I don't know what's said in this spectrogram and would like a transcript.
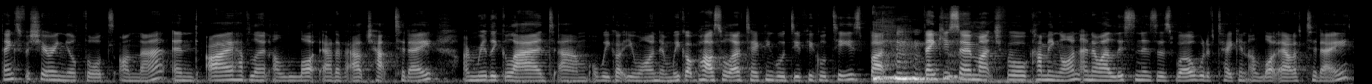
thanks for sharing your thoughts on that. And I have learned a lot out of our chat today. I'm really glad um, we got you on and we got past all our technical difficulties. But thank you so much for coming on. I know our listeners as well would have taken a lot out of today.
